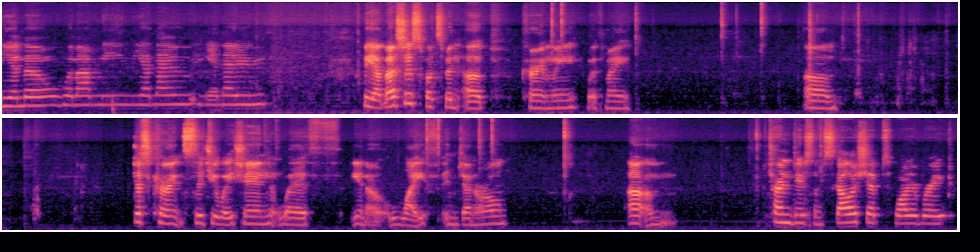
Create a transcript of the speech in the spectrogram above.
You know what I mean? You know, you know. But yeah, that's just what's been up currently with my um just current situation with, you know, life in general. Um trying to do some scholarships, water break,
